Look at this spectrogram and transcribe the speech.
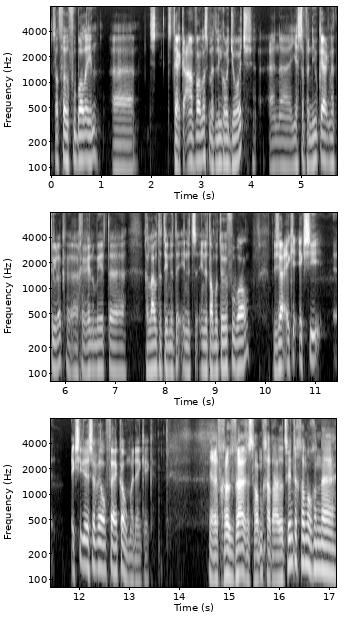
zat veel voetbal in. Eh, st- sterke aanvallers met Leroy George. En eh, Jesse van Nieuwkerk natuurlijk. eh, gerenommeerd, eh gelouterd in het, in, het, in het amateurvoetbal. Dus ja, ik, ik, zie, ik zie ze wel ver komen, denk ik. Ja, de grote vraag is dan, gaat ADO 20 dan nog een eh,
